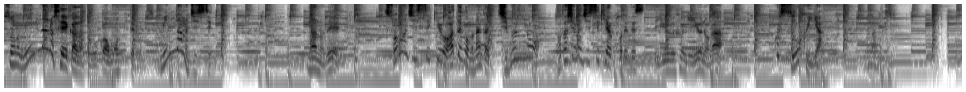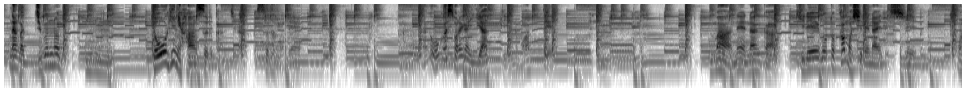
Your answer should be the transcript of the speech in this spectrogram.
そのみんなの成果だと僕は思ってるんですよ。みんなの実績。なのでその実績をあたかもなんか自分の私の実績はこれですっていうふうに言うのがこれすごく嫌なんですよ。なんか自分の、うん、道義に反する感じがするので、うん、なんか僕はそれが嫌っていうのもあって、うん、まあねなんか綺麗事かもしれないですし同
